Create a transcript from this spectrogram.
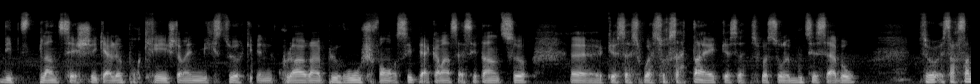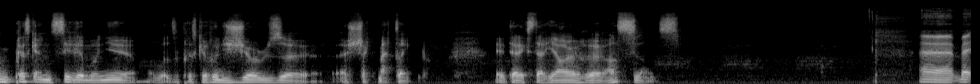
des petites plantes séchées qu'elle a pour créer justement une mixture qui a une couleur un peu rouge foncé, puis elle commence à s'étendre ça, que ce soit sur sa tête, que ce soit sur le bout de ses sabots. Ça ressemble presque à une cérémonie, on va dire presque religieuse à chaque matin. Elle est à l'extérieur euh, en silence. Euh, ben,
